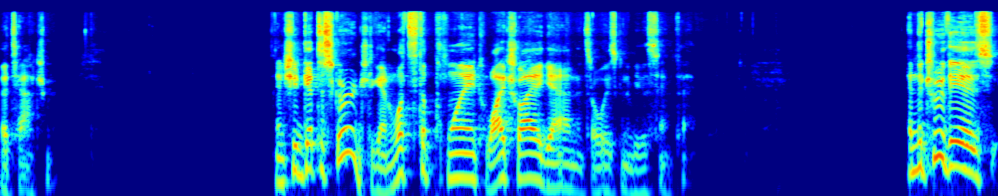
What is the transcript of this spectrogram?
attachment. And she'd get discouraged again. What's the point? Why try again? It's always going to be the same thing. And the truth is,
